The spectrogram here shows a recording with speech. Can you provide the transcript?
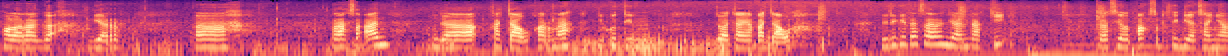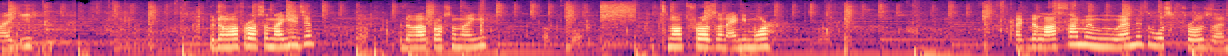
olahraga biar eh, perasaan nggak kacau karena ikutin cuaca yang kacau. Jadi kita sekarang jalan kaki ke Silpak seperti biasanya lagi. Udah nggak frozen lagi, Jen? Udah nggak frozen lagi? It's not frozen anymore. Like the last time when we went, it was frozen.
